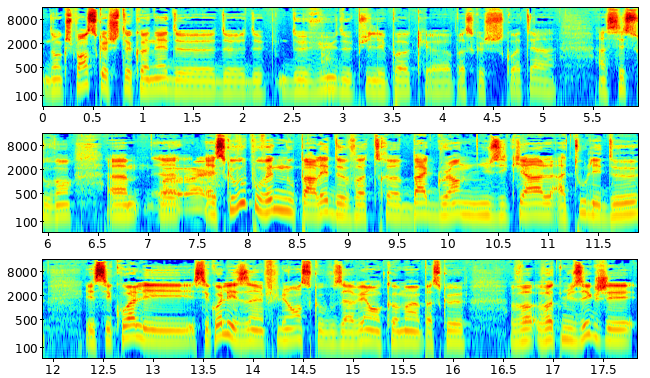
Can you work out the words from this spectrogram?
donc je pense que je te connais de, de, de, de vue depuis l'époque euh, parce que je squattais à- assez souvent. Euh, euh, ouais. Est-ce que vous pouvez nous parler de votre background musical à tous les deux? Et c'est quoi les c'est quoi les influences que vous avez en commun? Parce que vo- votre musique j'ai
